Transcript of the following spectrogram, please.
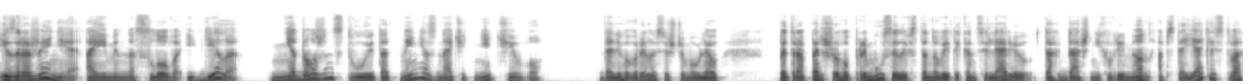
изражение, а именно слово и дело, не долженствует отныне значить нічого. Далі говорилося, що, мовляв, Петра І примусили встановити канцелярію тогдашніх времен обстоятельства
